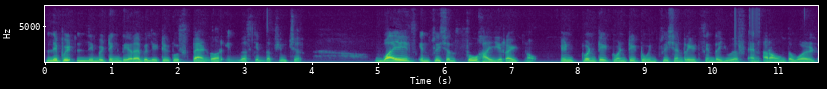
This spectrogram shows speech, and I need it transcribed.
limiting their ability to spend or invest in the future. Why is inflation so high right now? In 2022, inflation rates in the US and around the world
